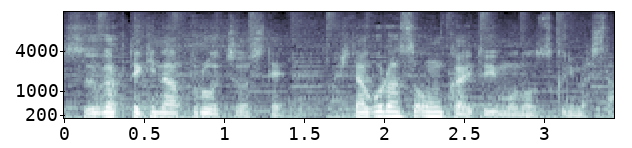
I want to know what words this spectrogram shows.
数学的なアプローチをしてピタゴラス音階というものを作りました。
